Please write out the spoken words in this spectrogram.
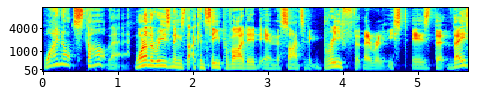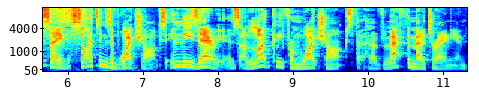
why not start there? One of the reasonings that I can see provided in the scientific brief that they released is that they say the sightings of white sharks in these areas are likely from white sharks that have left the Mediterranean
